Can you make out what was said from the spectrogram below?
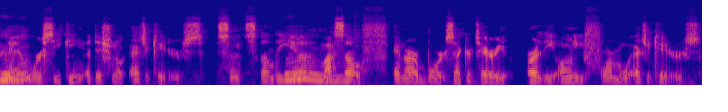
Mhm. and we're seeking additional educators since Aaliyah, Mm. myself, and our board secretary are the only formal educators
